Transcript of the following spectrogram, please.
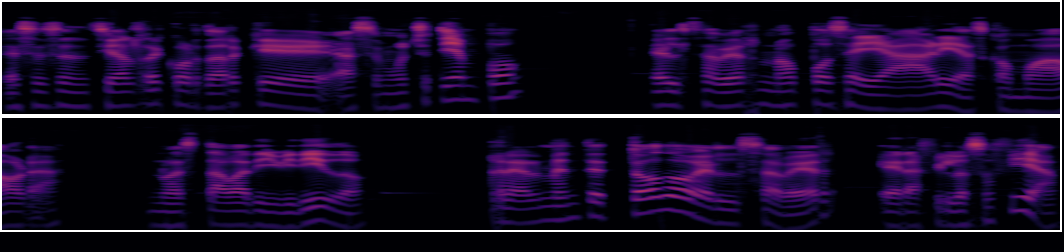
es esencial recordar que hace mucho tiempo el saber no poseía áreas como ahora, no estaba dividido. Realmente todo el saber era filosofía.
